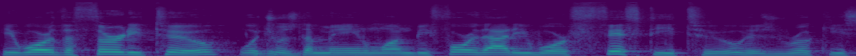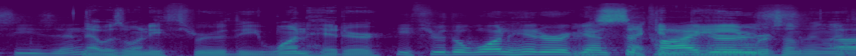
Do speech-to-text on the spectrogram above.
he wore the 32 which was the main one before that he wore 52 his rookie season That was when he threw the one hitter. he threw the one hitter against the Tigers or something like Uh,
